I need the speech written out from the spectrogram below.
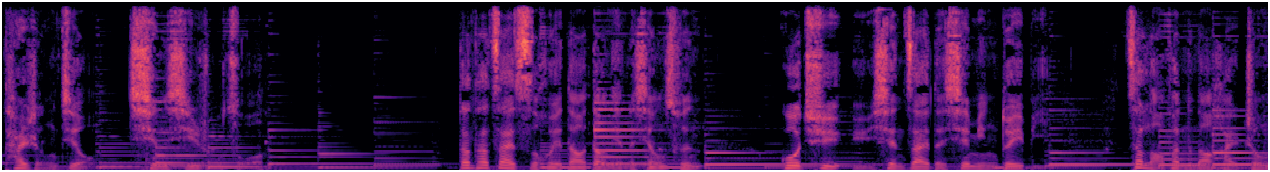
他仍旧清晰如昨。当他再次回到当年的乡村，过去与现在的鲜明对比，在老范的脑海中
